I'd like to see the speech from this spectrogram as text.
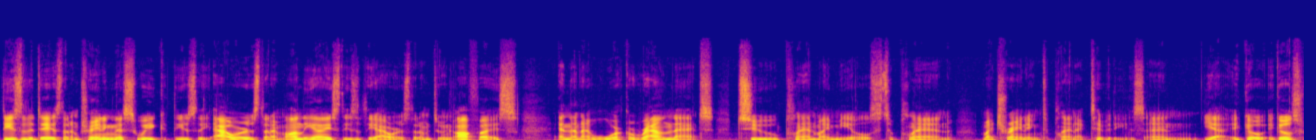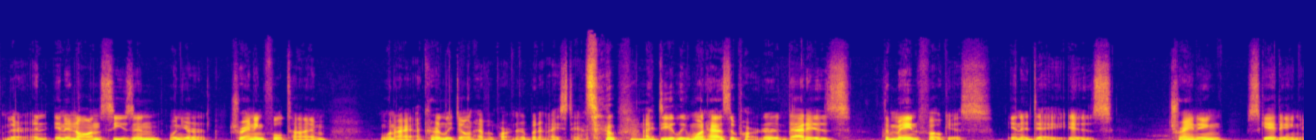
these are the days that I'm training this week. These are the hours that I'm on the ice. These are the hours that I'm doing off ice, and then I will work around that to plan my meals, to plan my training, to plan activities, and yeah, it go it goes from there. And in an on season, when you're training full time, when I, I currently don't have a partner, but an ice dance, so mm-hmm. ideally one has a partner. That is the main focus in a day is training, skating,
